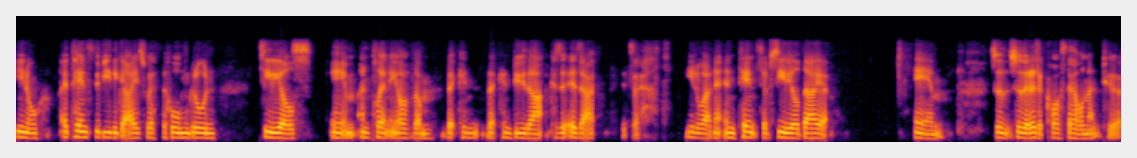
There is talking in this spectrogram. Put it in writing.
you know, it tends to be the guys with the homegrown cereals um, and plenty of them that can that can do that because it is a it's a you know an intensive cereal diet. Um, so so there is a cost element to it.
